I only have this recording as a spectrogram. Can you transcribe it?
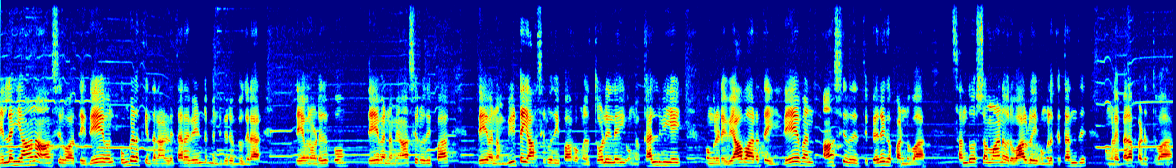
நிலையான ஆசீர்வாதத்தை தேவன் உங்களுக்கு இந்த நாளில் தர வேண்டும் என்று விரும்புகிறார். தேவனோடு இருப்போம். தேவன் நம்மை ஆசீர்வதிப்பார். தேவன் நம் வீட்டை ஆசீர்வதிப்பார். உங்கள் தொழிலை உங்கள் கல்வியை உங்களுடைய வியாபாரத்தை தேவன் ஆசீர்வதித்து பெருக பண்ணுவார். சந்தோஷமான ஒரு வாழ்வை உங்களுக்கு தந்து உங்களை பலப்படுத்துவார்.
